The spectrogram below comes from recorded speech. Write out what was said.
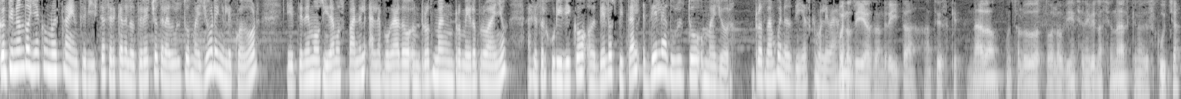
Continuando ya con nuestra entrevista acerca de los derechos del adulto mayor en el Ecuador, eh, tenemos y damos panel al abogado Rodman Romero Proaño, asesor jurídico eh, del Hospital del Adulto Mayor. Rodman, buenos días, ¿cómo le va? Buenos días, Andreita. Antes que nada, un saludo a toda la audiencia a nivel nacional que nos escucha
